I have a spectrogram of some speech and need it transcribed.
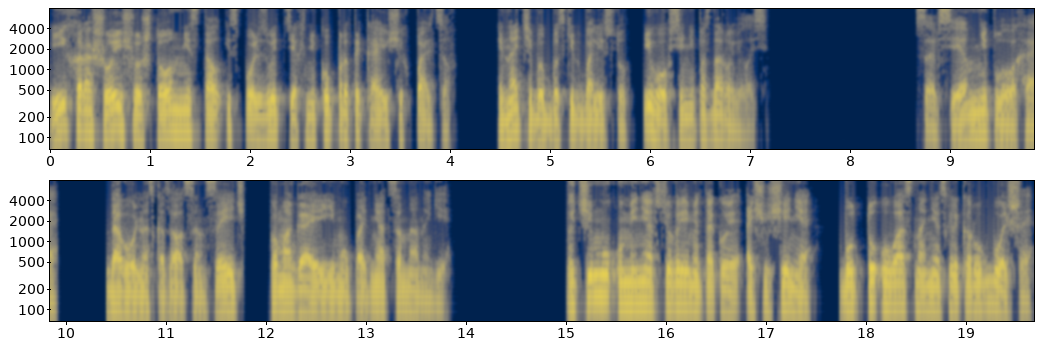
И хорошо еще, что он не стал использовать технику протыкающих пальцев, иначе бы баскетболисту и вовсе не поздоровилось. «Совсем неплохо», – довольно сказал Сенсейч, помогая ему подняться на ноги. «Почему у меня все время такое ощущение, будто у вас на несколько рук больше?»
